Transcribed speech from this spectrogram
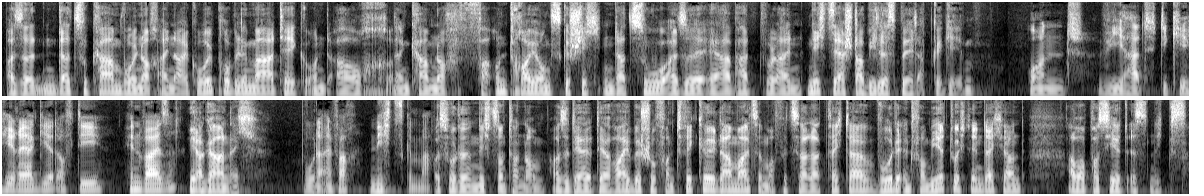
Also dazu kam wohl noch eine Alkoholproblematik und auch dann kamen noch Veruntreuungsgeschichten dazu. Also er hat wohl ein nicht sehr stabiles Bild abgegeben. Und wie hat die Kirche reagiert auf die Hinweise? Ja, gar nicht wurde einfach nichts gemacht. Es wurde nichts unternommen. Also der, der Weihbischof von Twickel damals im Offizierat Fechter wurde informiert durch den Dächern, aber passiert ist nichts.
